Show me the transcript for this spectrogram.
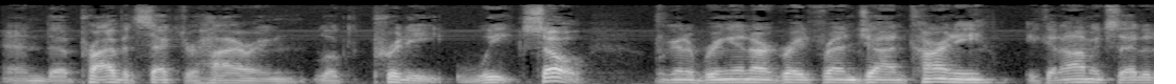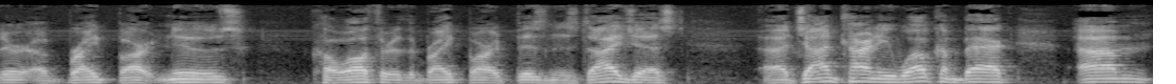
And uh, private sector hiring looked pretty weak. So we're going to bring in our great friend John Carney, economics editor of Breitbart News, co author of the Breitbart Business Digest. Uh, John Carney, welcome back. Um,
